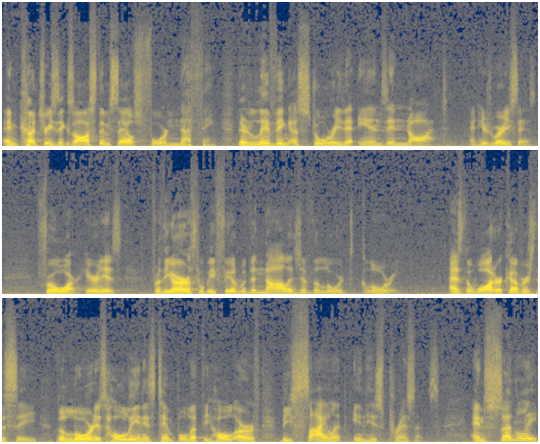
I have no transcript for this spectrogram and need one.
and countries exhaust themselves for nothing? They're living a story that ends in naught. And here's where he says, For, here it is, for the earth will be filled with the knowledge of the Lord's glory as the water covers the sea. The Lord is holy in his temple. Let the whole earth be silent in his presence. And suddenly,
